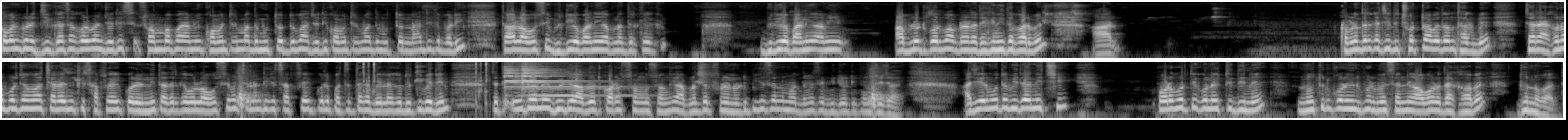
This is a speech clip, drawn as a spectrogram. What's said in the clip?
কমেন্ট করে জিজ্ঞাসা করবেন। যদি সম্ভব হয় আমি কমেন্টের মাধ্যমে উত্তর দেবো। যদি কমেন্টের মাধ্যমে উত্তর না দিতে পারি, তাহলে অবশ্যই ভিডিও বানিয়ে আপনাদেরকে ভিডিও বানিয়ে আমি আপলোড করব, আপনারা দেখে নিতে পারবেন। আর আপনাদের কাছে একটি ছোট্ট আবেদন থাকবে, যারা এখনও পর্যন্ত আমার চ্যানেলটিকে সাবস্ক্রাইব করেননি, তাদেরকে বলব অবশ্যই আমার চ্যানেলটিকে সাবস্ক্রাইব করে পাশে থাকা বেল আইকনটি টিপে দিন, যাতে এই ধরনের ভিডিও আপলোড করার সঙ্গে সঙ্গে আপনাদের ফোনে নোটিফিকেশনের মাধ্যমে সেই ভিডিওটি পৌঁছে যায়। আজ এর মতো বিদায় নিচ্ছি। পরবর্তী কোনো একটি দিনে নতুন কোনো ইনফরমেশান নিয়ে আবারও দেখা হবে। ধন্যবাদ।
